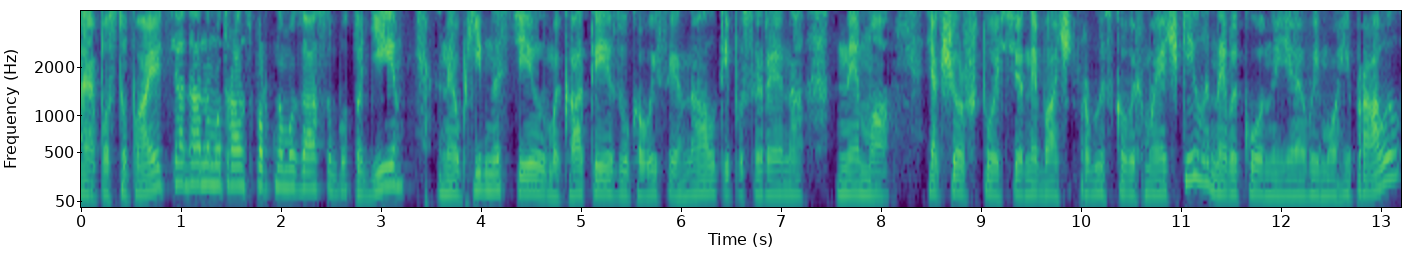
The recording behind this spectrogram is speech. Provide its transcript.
е, поступаються даному транспортному засобу, тоді необхідності вмикати звуковий сигнал типу сирена нема. Якщо ж хтось не бачить проблискових маячків, не виконує вимоги правил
